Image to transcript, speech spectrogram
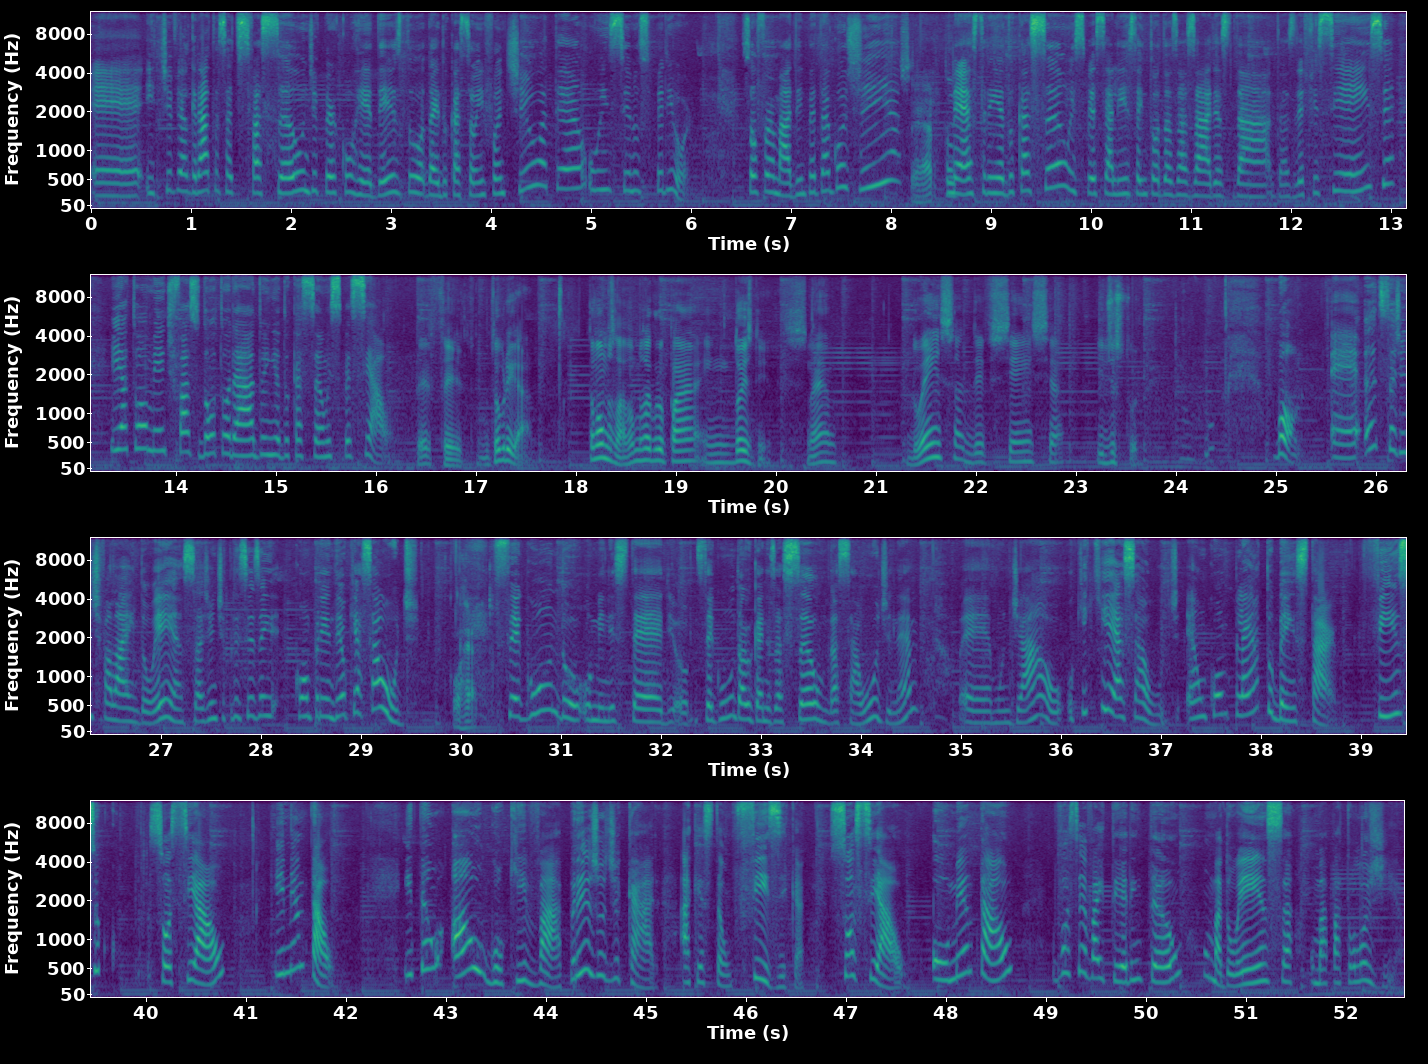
é, e tive a grata satisfação de percorrer desde a da educação infantil até o ensino superior. Sou formada em pedagogia, certo. mestre em educação, especialista em todas as áreas da, das deficiências e atualmente faço doutorado em educação especial. Perfeito, muito obrigado. Então vamos lá, vamos agrupar em dois níveis, né? Doença, deficiência e distúrbio. Uhum. Bom, é, antes da gente falar em doença, a gente precisa compreender o que é saúde. Correto. Segundo o Ministério, segundo a Organização da Saúde né, é, Mundial, o que, que é a saúde? É um completo bem-estar físico, social e mental. Então, algo que vá prejudicar a questão física, social ou mental, você vai ter então uma doença, uma patologia.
